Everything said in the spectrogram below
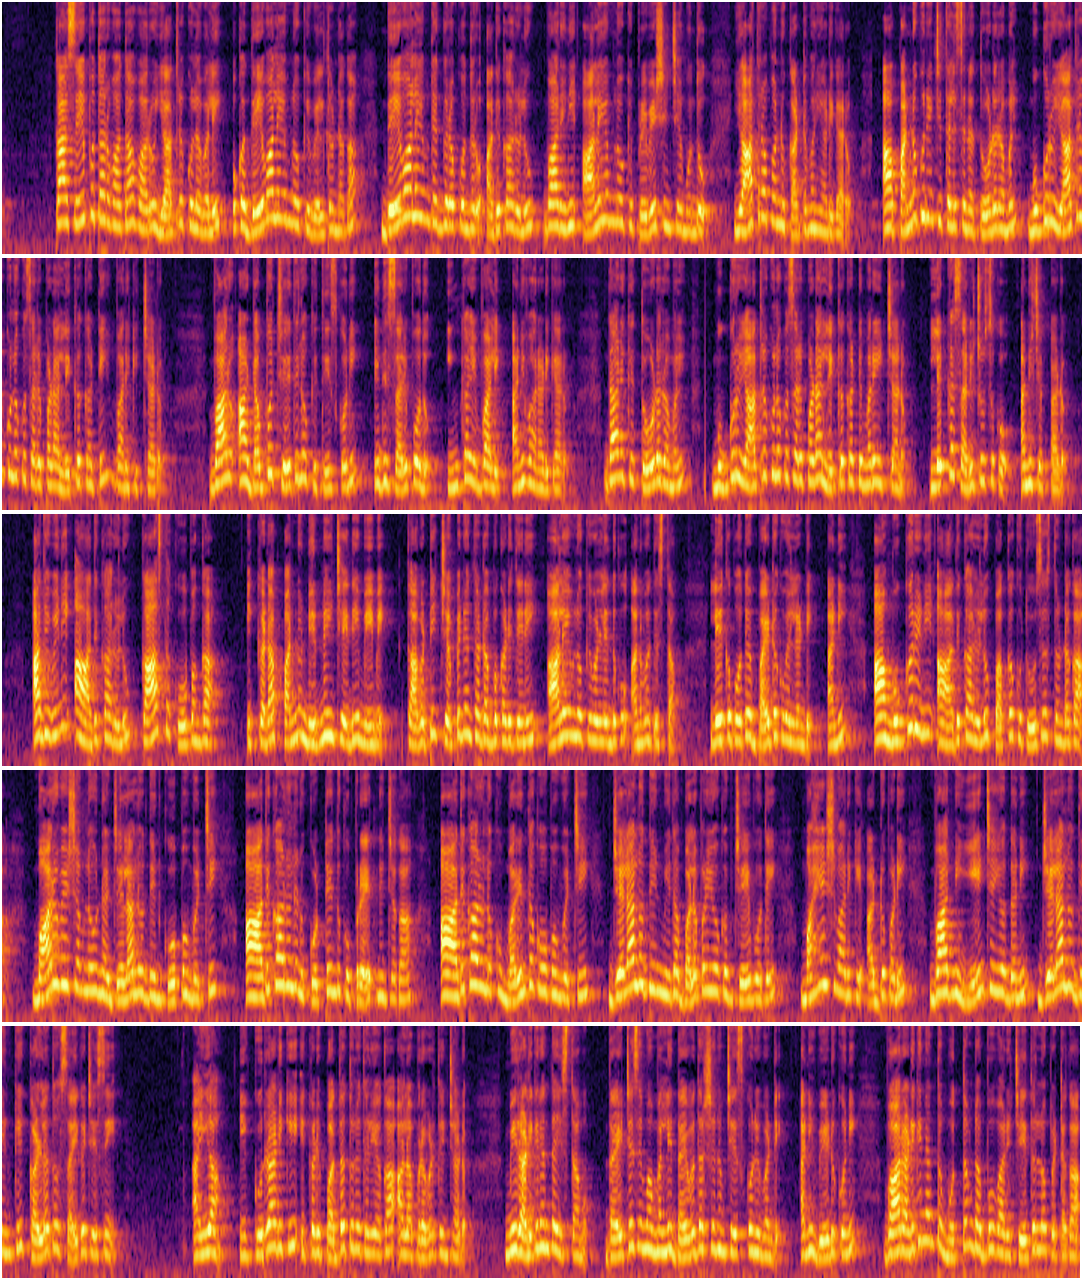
కాసేపు తర్వాత వారు యాత్రికుల వలె ఒక దేవాలయంలోకి వెళ్తుండగా దేవాలయం దగ్గర కొందరు అధికారులు వారిని ఆలయంలోకి ప్రవేశించే ముందు యాత్రా పన్ను కట్టమని అడిగారు. ఆ పన్ను గురించి తెలిసిన తోడరమల్ ముగ్గురు యాత్రికులకు సరిపడా లెక్క కట్టి వారికిచ్చాడు. వారు ఆ డబ్బు చేతిలోకి తీసుకొని ఇది సరిపోదు ఇంకా ఇవ్వాలి అని వారు అడిగారు దానికి తోడరమల్ ముగ్గురు యాత్రికులకు సరిపడా లెక్క కట్టి మరీ ఇచ్చాను లెక్క సరిచూసుకో అని చెప్పాడు. అది విని ఆ అధికారులు కాస్త కోపంగా ఇక్కడ పన్ను నిర్ణయించేది మేమే కాబట్టి చెప్పినంత డబ్బు కడితేనే ఆలయంలోకి వెళ్ళేందుకు అనుమతిస్తాం లేకపోతే బయటకు వెళ్ళండి అని ఆ ముగ్గురిని ఆ అధికారులు పక్కకు తోసేస్తుండగా మారువేషంలో ఉన్న జలాలుద్దీన్ కోపం వచ్చి ఆ అధికారులను కొట్టేందుకు ప్రయత్నించగా ఆ అధికారులకు మరింత కోపం వచ్చి జలాలుద్దీన్ మీద బలప్రయోగం చేయబోతే మహేష్ వారికి అడ్డుపడి వారిని ఏం చేయొద్దని జలాలుద్దీన్కి కళ్ళతో సైగ చేసి అయ్యా ఈ కుర్రాడికి ఇక్కడి పద్ధతులు తెలియక అలా ప్రవర్తించాడు. మీరు అడిగినంత ఇస్తాము. దయచేసి మమ్మల్ని దైవదర్శనం చేసుకోనివ్వండి అని వేడుకొని వారడిగినంత మొత్తం డబ్బు వారి చేతుల్లో పెట్టగా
